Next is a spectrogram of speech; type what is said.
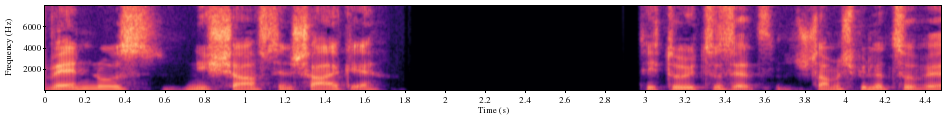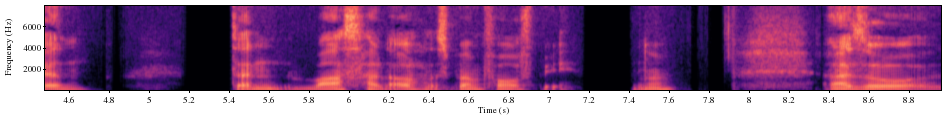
wenn du es nicht schaffst, in Schalke dich durchzusetzen, Stammspieler zu werden, dann war es halt auch das beim VfB. Ne? Also,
